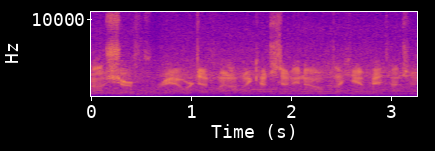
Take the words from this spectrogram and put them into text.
Not sure if, yeah, we're definitely not going to catch Denny now because I can't pay attention.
